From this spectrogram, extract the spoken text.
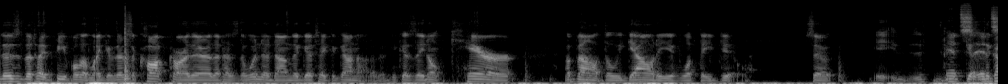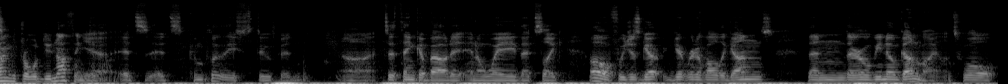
those are the type of people that like if there's a cop car there that has the window down, they go take the gun out of it because they don't care about the legality of what they do. So It's- the it's- gun control will do nothing. to Yeah, them. it's it's completely stupid uh, to think about it in a way that's like, oh, if we just get get rid of all the guns, then there will be no gun violence. Well,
